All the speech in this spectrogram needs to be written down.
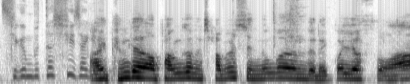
지금부터 시작이야. 아니, 근데 나 방금 잡을 수 있는 거였는데 렉 걸렸어. 아.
